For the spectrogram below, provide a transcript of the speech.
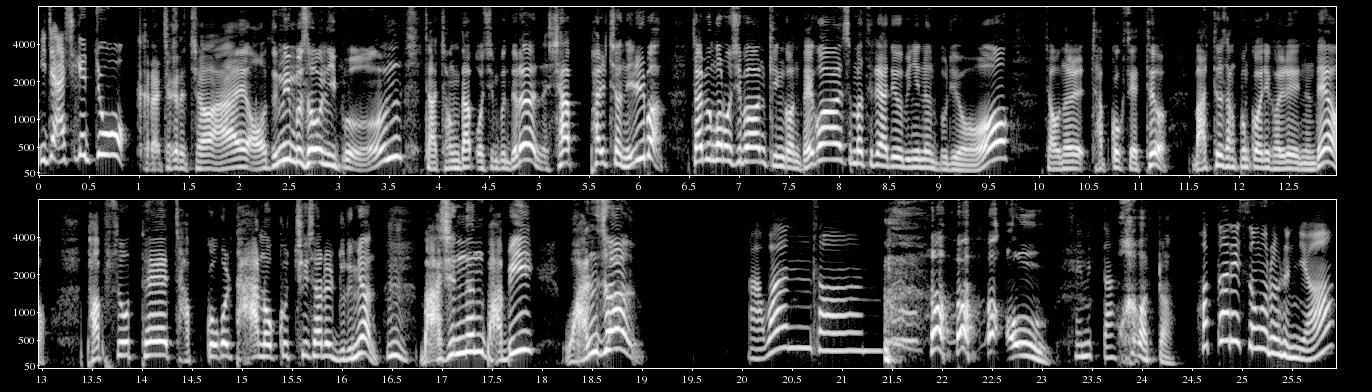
이제 아시겠죠? 그렇죠, 그렇죠. 아이, 어둠이 무서운 이분. 자, 정답 오신 분들은 샵 8001번. 짧은 건 50원, 긴 건 100원, 스마트 라디오 미니는 무료. 자, 오늘 잡곡 세트 마트 상품권이 걸려 있는데요. 밥솥에 잡곡을 다 넣고 취사를 누르면 음. 맛있는 밥이 완성! 아 어, 어우, 재밌다. 확 왔다. 헛다리송으로는요.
